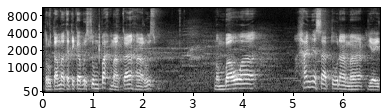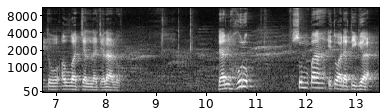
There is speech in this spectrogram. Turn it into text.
Terutama ketika bersumpah maka harus membawa hanya satu nama yaitu Allah Jalla Jalaluh dan huruf sumpah itu ada tiga.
